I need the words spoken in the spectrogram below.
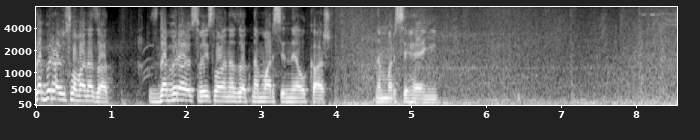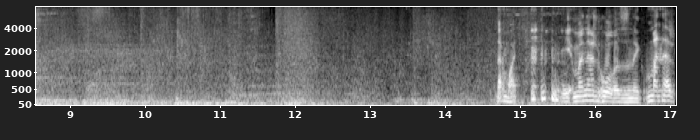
Забираю слова назад. Забираю свої слова назад на Марсі не алкаш. На Марсі геній. Нормально. Ні, мене ж голос зник. Мене ж.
